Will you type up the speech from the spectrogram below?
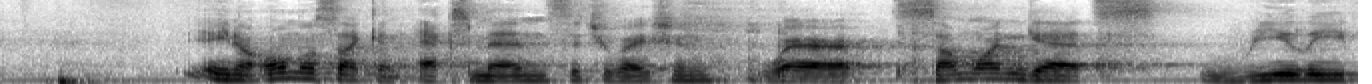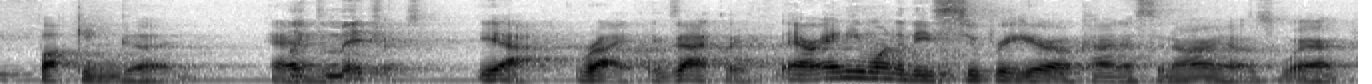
you know, almost like an X Men situation where someone gets really fucking good? And, Like the Matrix. Yeah, right, exactly. Or any one of these superhero kind of scenarios where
